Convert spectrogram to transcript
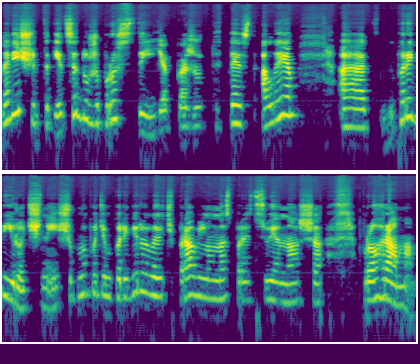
Навіщо таке? Це дуже простий, як кажуть, тест, але е, перевірочний, щоб ми потім перевірили, чи правильно в нас працює наша програма.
